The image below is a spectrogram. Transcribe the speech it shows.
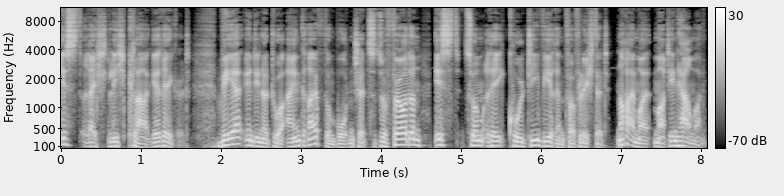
ist rechtlich klar geregelt. Wer in die Natur eingreift, um Bodenschätze zu fördern, ist zum Rekultivieren verpflichtet. Noch einmal Martin Herrmann.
